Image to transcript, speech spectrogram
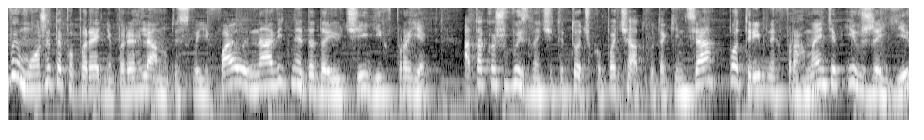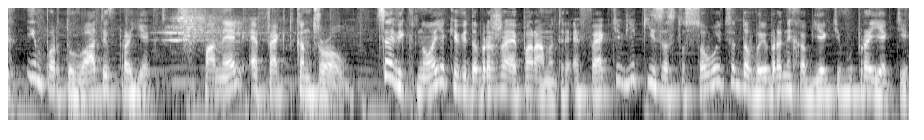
ви можете попередньо переглянути свої файли, навіть не додаючи їх в проєкт, а також визначити точку початку та кінця потрібних фрагментів і вже їх імпортувати в проєкт. Панель Effect Control. Це вікно, яке відображає параметри ефектів, які застосовуються до вибраних об'єктів у проєкті.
